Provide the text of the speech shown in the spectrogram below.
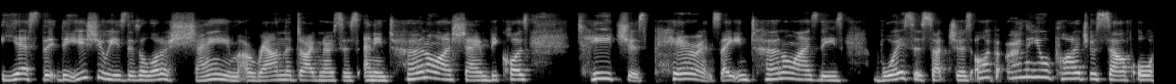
yes, the, the issue is there's a lot of shame around the diagnosis and internalized shame because teachers, parents, they internalize these voices such as, oh, if only you applied yourself, or,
